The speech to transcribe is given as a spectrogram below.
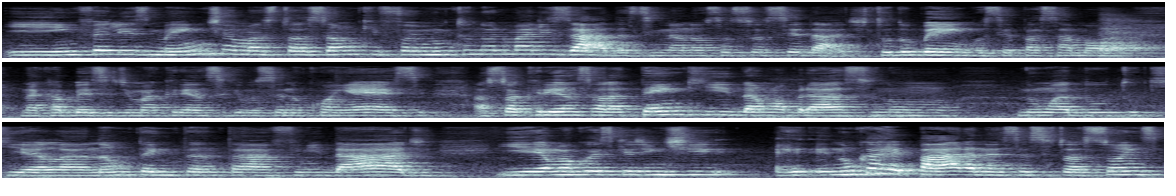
E infelizmente é uma situação que foi muito normalizada assim na nossa sociedade. Tudo bem você passar a mão na cabeça de uma criança que você não conhece. A sua criança ela tem que dar um abraço num num adulto que ela não tem tanta afinidade. E é uma coisa que a gente nunca repara nessas situações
